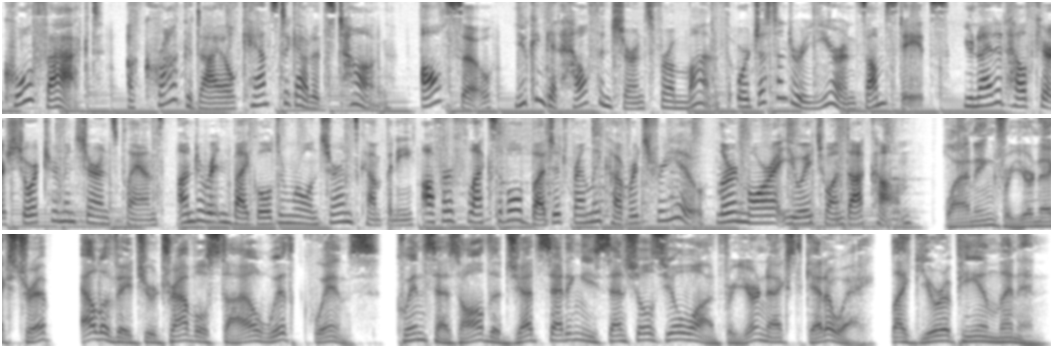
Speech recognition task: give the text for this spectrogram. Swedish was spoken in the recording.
Cool fact a crocodile can't stick out its tongue. Also, you can get health insurance for a month or just under a year in some states. United Healthcare short term insurance plans, underwritten by Golden Rule Insurance Company, offer flexible, budget friendly coverage for you. Learn more at uh1.com. Planning for your next trip? Elevate your travel style with Quince. Quince has all the jet setting essentials you'll want for your next getaway, like European linen,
